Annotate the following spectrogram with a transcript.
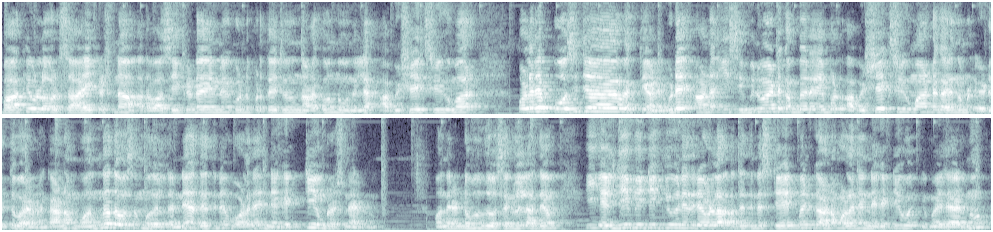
ബാക്കിയുള്ളവർ സായി കൃഷ്ണ അഥവാ സീക്രട്ട് കൊണ്ട് പ്രത്യേകിച്ചൊന്നും നടക്കുമെന്ന് തോന്നുന്നില്ല. അഭിഷേക് ശ്രീകുമാർ വളരെ പോസിറ്റീവായ വ്യക്തിയാണ്. ഇവിടെ ആണ് ഈ സിബിനുമായിട്ട് കമ്പയർ ചെയ്യുമ്പോൾ അഭിഷേക് ശ്രീകുമാറിന്റെ കാര്യം നമ്മൾ എടുത്തു പറയണം. കാരണം വന്ന ദിവസം മുതൽ തന്നെ അദ്ദേഹത്തിന് വളരെ നെഗറ്റീവ് ഇംപ്രഷൻ ആയിരുന്നു. വന്ന രണ്ട് മൂന്ന് ദിവസങ്ങളിൽ അദ്ദേഹം ഈ എൽ ജി ബി ടി ക്യൂവിനെതിരെയുള്ള അദ്ദേഹത്തിന്റെ സ്റ്റേറ്റ്മെന്റ് കാരണം വളരെ നെഗറ്റീവ് ഇമേജ് ആയിരുന്നു.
